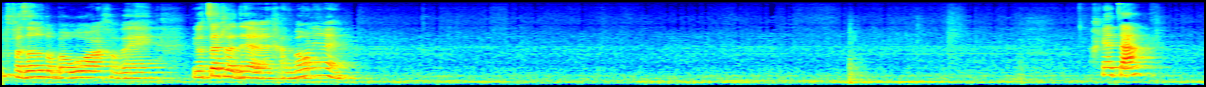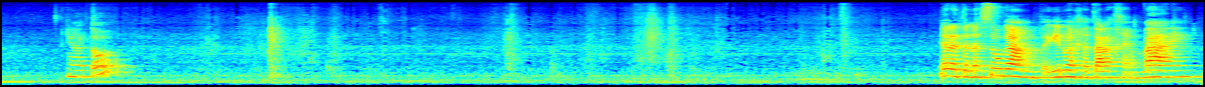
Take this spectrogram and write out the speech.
מפזרת אותו ברוח ו... יוצאת לדרך, אז בואו נראה. איך יצא? נראה טוב? יאללה, תנסו גם, תגידו איך יצא לכם. ביי.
